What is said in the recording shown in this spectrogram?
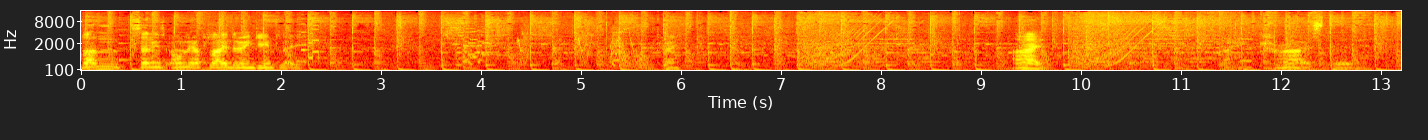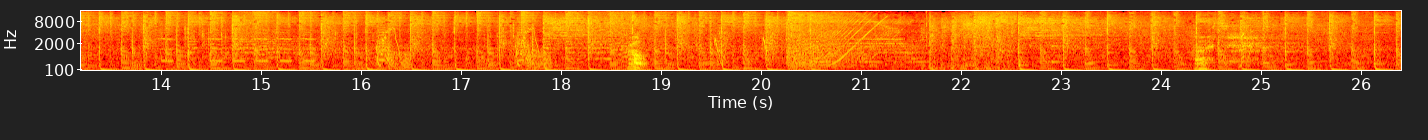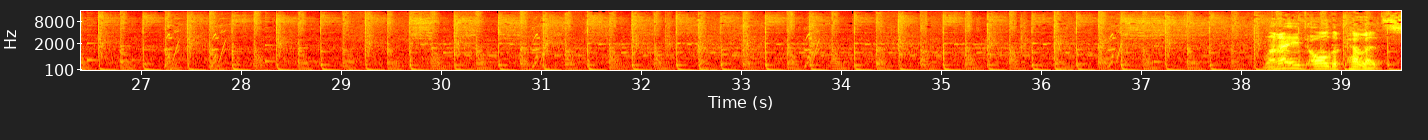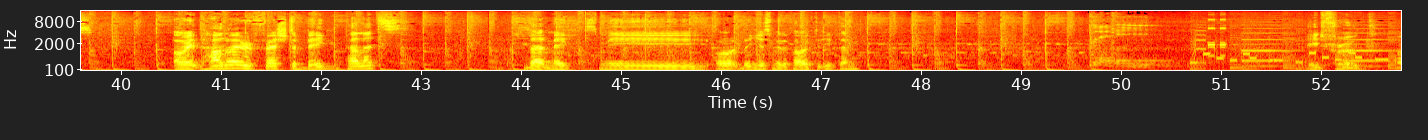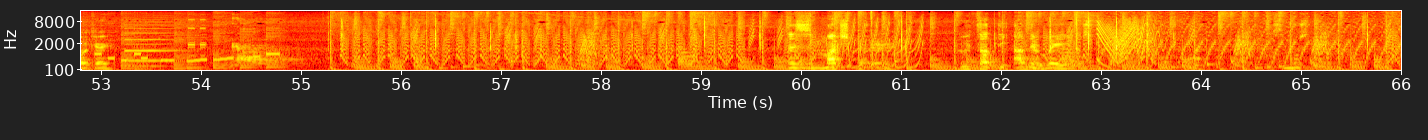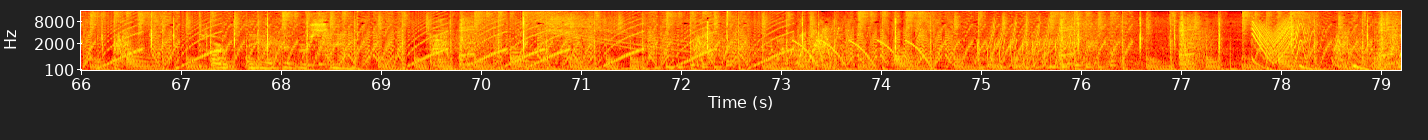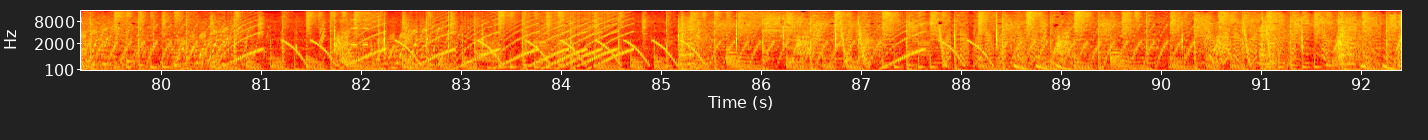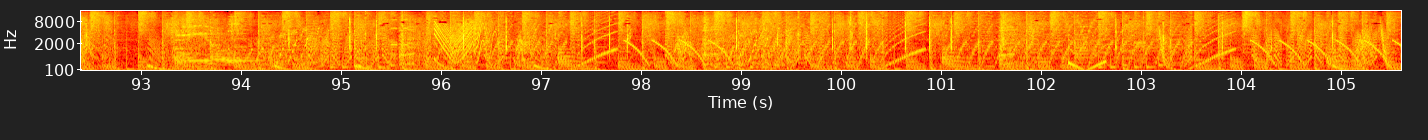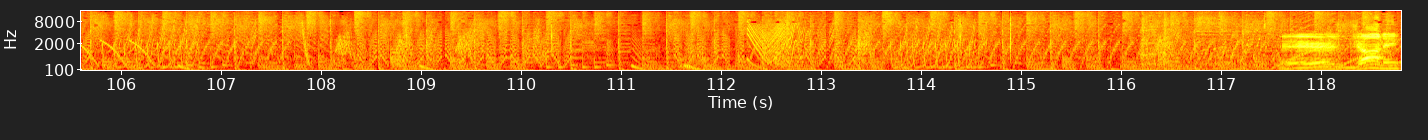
Button settings only apply during gameplay. Okay. Alright. Fucking Christ, dude. Bro. When I eat all the pellets... Oh wait, how do I refresh the big pellets? That makes me... or that gives me the power to eat them? Eat fruit. Okay. This is much better. Who thought the other way was hard thing I've ever seen? Johnny.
